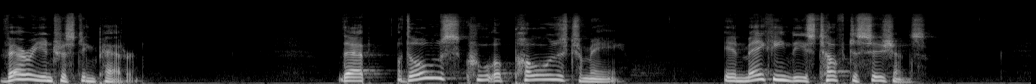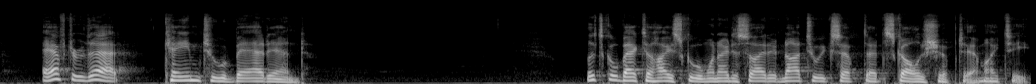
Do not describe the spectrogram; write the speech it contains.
very interesting pattern, that those who opposed me in making these tough decisions, after that came to a bad end. Let's go back to high school when I decided not to accept that scholarship to MIT.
